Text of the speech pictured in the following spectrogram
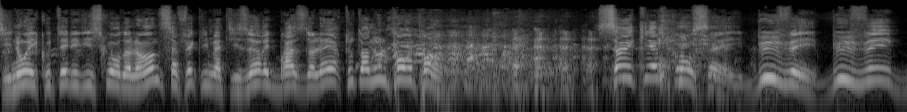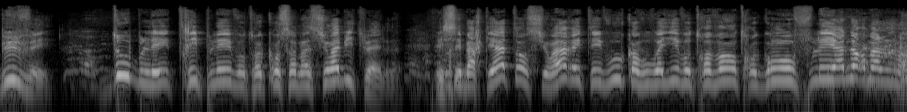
Sinon, écoutez les discours de Hollande, ça fait climatiseur, il brasse de l'air tout en nous le pompant. Cinquième conseil, buvez, buvez, buvez. Doublez, triplez votre consommation habituelle. Et c'est marqué, attention, arrêtez-vous quand vous voyez votre ventre gonfler anormalement.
